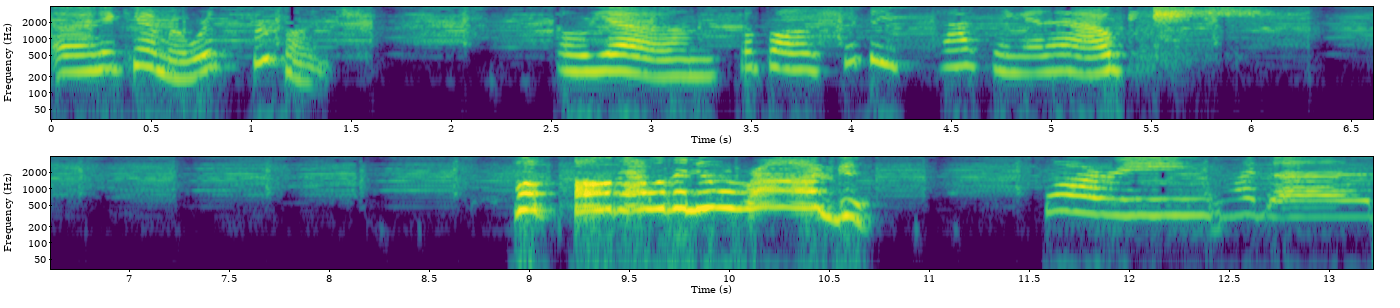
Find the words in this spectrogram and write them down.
Uh, hey, camera, where's the fruit punch? Oh, yeah, um, football should be passing it out. Football, that was a new rug! Sorry, my bad.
